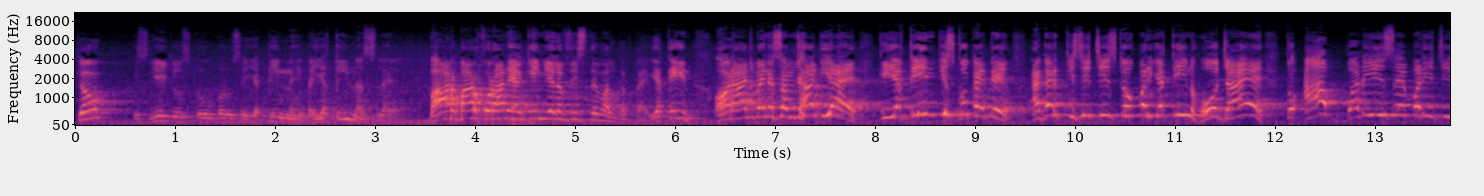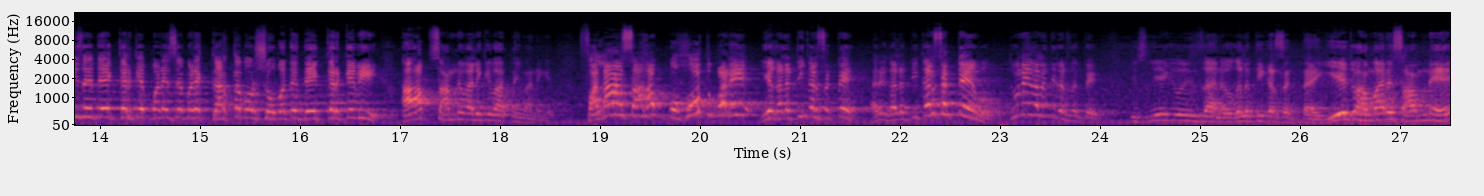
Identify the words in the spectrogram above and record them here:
क्यों? इसलिए कि उसके ऊपर उसे यकीन नहीं था यकीन नस्ल है। बार बार कुरान हकीम ये लफ्ज इस्तेमाल करता है, यकीन। और आज मैंने समझा दिया है कि यकीन किसको कहते हैं? अगर किसी चीज़ के ऊपर यकीन हो जाए तो आप बड़ी से बड़ी चीज़ें देख करके, बड़े से बड़े करतब और शोबतें देख करके भी आप सामने वाले की बात नहीं मानेंगे। फला साहब बहुत बड़े, ये गलती कर सकते। अरे गलती कर सकते हैं वो, क्यों नहीं गलती कर सकते? इसलिए कि वो इंसान है, वो गलती कर सकता है। ये जो हमारे सामने है,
